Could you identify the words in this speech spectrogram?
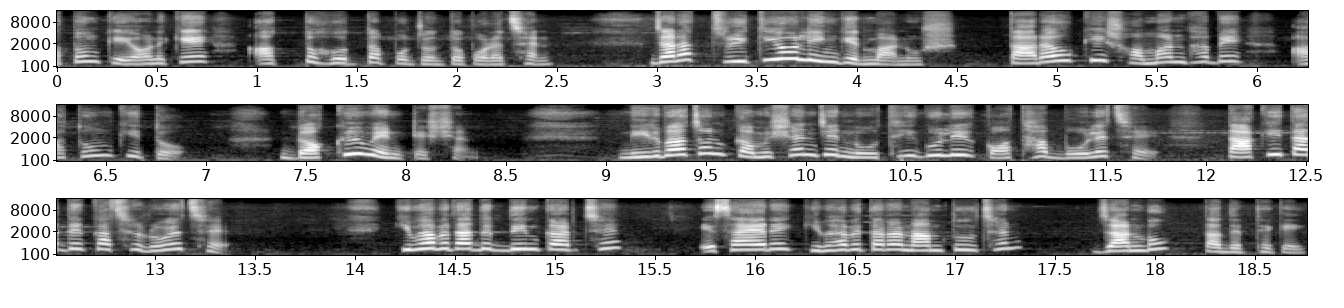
আতঙ্কে অনেকে আত্মহত্যা পর্যন্ত করেছেন। যারা তৃতীয় লিঙ্গের মানুষ, তারাও কি সমানভাবে আতঙ্কিত? ডকুমেন্টেশন। নির্বাচন কমিশন যে নথিগুলির কথা বলেছে, তা কি তাদের কাছে রয়েছে? কীভাবে তাদের দিন কাটছে? এসআইআরে কীভাবে তারা নাম তুলছেন? জানব তাদের থেকেই।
